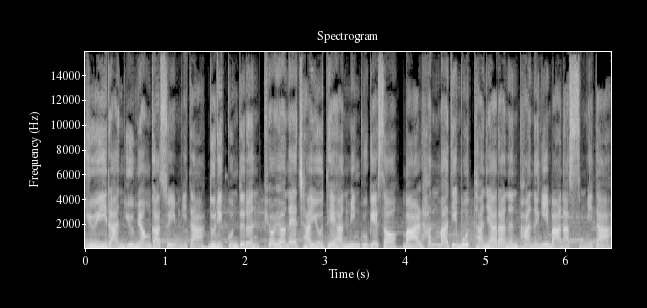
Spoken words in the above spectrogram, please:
유일한 유명 가수입니다. 누리꾼들은 표현의 자유 대한민국에서 말 한마디 못하냐라는 반응이 많았습니다.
